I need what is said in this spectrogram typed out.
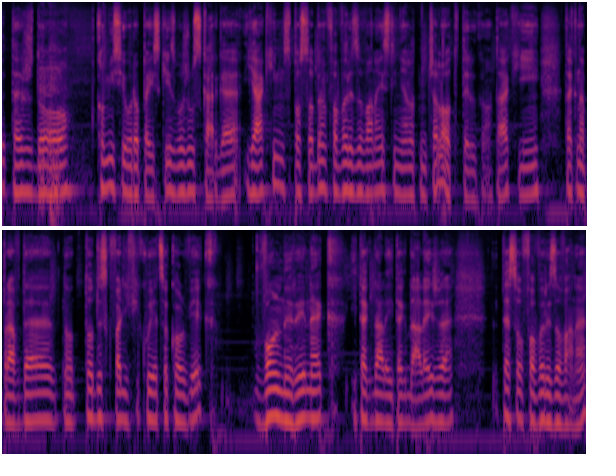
y, też do Komisji Europejskiej, złożył skargę, jakim sposobem faworyzowana jest linia lotnicza LOT tylko, tak? I tak naprawdę no, to dyskwalifikuje cokolwiek, wolny rynek i tak dalej, i tak dalej, że te są faworyzowane.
